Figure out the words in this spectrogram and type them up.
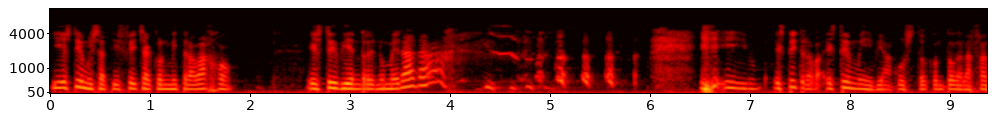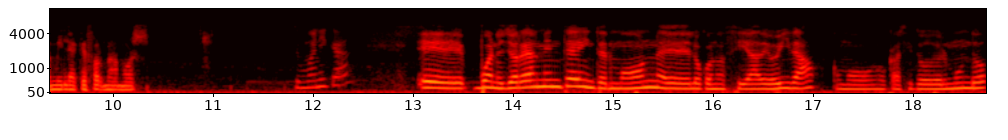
y estoy muy satisfecha con mi trabajo. Estoy bien remunerada y, y, estoy, estoy muy bien a gusto con toda la familia que formamos. ¿Tú, Mónica? Eh, bueno, yo realmente Intermón eh, lo conocía de oída, como casi todo el mundo,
